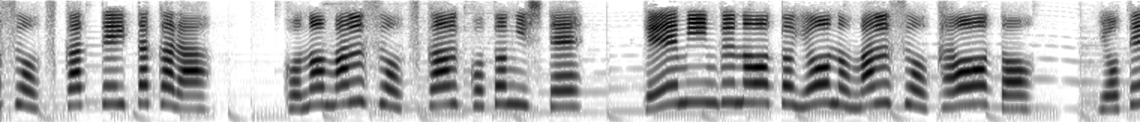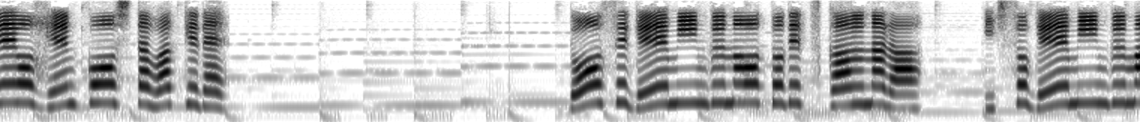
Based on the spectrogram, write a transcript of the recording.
ウスを使っていたから、このマウスを使うことにして、ゲーミングの音用のマウスを買おうと、予定を変更したわけで。どうせゲーミングの音で使うなら、いっそゲーミングマ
